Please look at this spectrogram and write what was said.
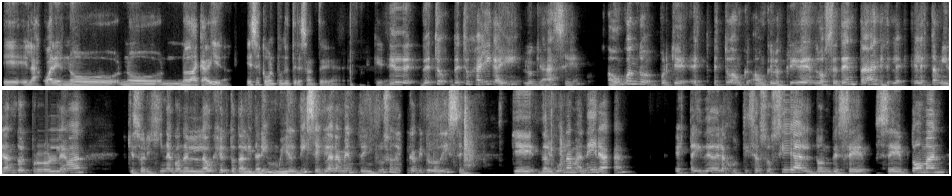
eh, en las cuales no, no, no, da cabida. Ese es como el punto interesante. De, hecho, de hecho, Hayek ahí lo que hace aun cuando, porque esto, aunque, lo escribe en los 70, él, está mirando el problema que se origina con el auge del totalitarismo. Y él dice claramente, incluso en el capítulo dice, que de alguna manera esta idea de la justicia social, donde se, se toman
